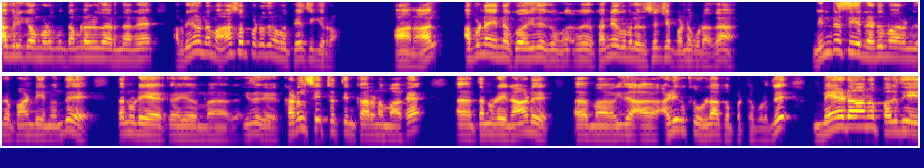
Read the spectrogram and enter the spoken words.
ஆப்பிரிக்கா முழுக்கும் தமிழர்கள் தான் இருந்தாங்க. அப்படின்னு நம்ம ஆசைப்படுறது நம்ம பேசிக்கிறோம். ஆனால் அப்படின்னா என்ன இது கன்னியாகுமரி ரிசர்ச்சே பண்ணக்கூடாதா? நின்றசீர் நெடுமாறன்கிற பாண்டியன் வந்து தன்னுடைய இது கடல் சீற்றத்தின் காரணமாக தன்னுடைய நாடு இது அழிவுக்கு உள்ளாக்கப்பட்ட பொழுது மேடான பகுதியை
